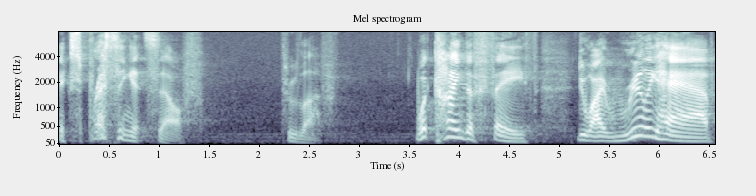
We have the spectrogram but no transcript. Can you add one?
expressing itself through love. What kind of faith do I really have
